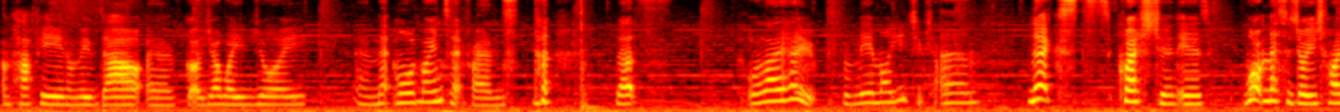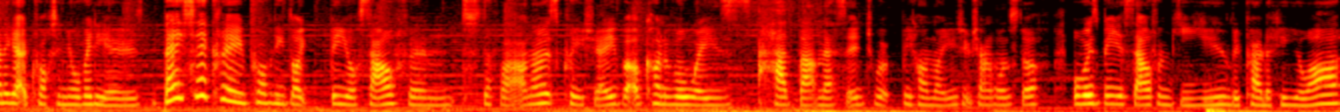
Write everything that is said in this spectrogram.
I'm happy and I moved out and I've got a job I enjoy and met more of my internet friends. That's well, I hope for me and my YouTube channel. Um, next question is, what message are you trying to get across in your videos? Basically, probably like be yourself and stuff like that. I know it's cliche, but I've kind of always had that message behind my YouTube channel and stuff. Always be yourself and be you and be proud of who you are.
